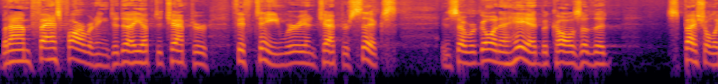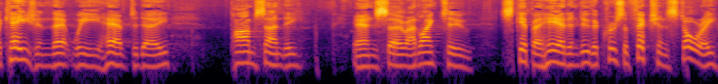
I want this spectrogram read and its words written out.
But I'm fast forwarding today up to chapter 15. We're in chapter 6. And so we're going ahead because of the special occasion that we have today, Palm Sunday. And so I'd like to skip ahead and do the crucifixion story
